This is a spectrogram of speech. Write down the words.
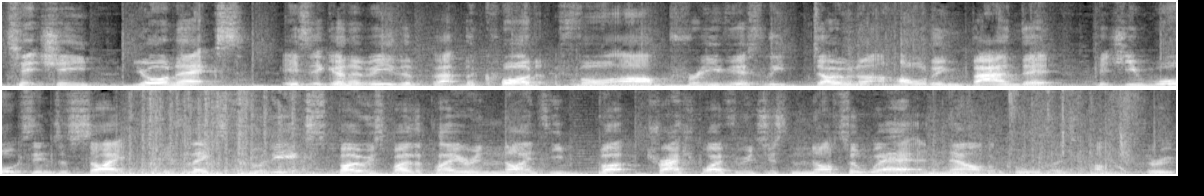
Titchy, you're next. Is it going to be the the quad for our previously donut holding bandit? Titchy walks into sight. His legs fully exposed by the player in 90, but Trash Waifu is just not aware. And now the call has come through.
